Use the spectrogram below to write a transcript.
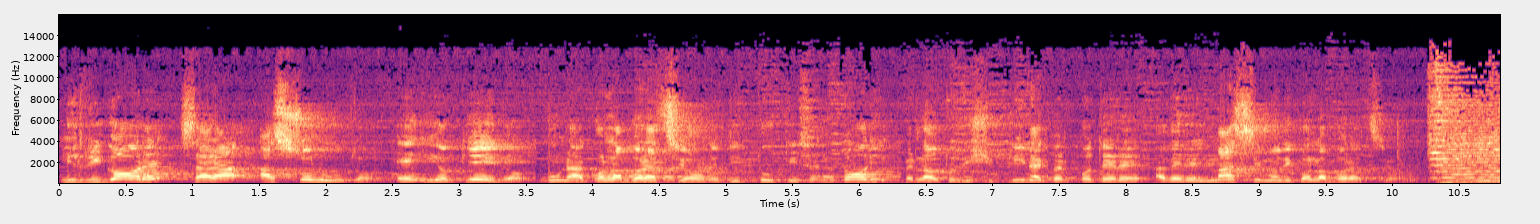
il rigore sarà assoluto e io chiedo una collaborazione di tutti i senatori per l'autodisciplina e per poter avere il massimo di collaborazione.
